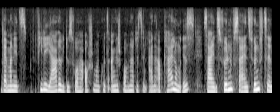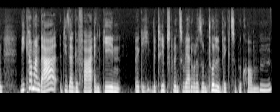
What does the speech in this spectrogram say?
wenn man jetzt viele Jahre, wie du es vorher auch schon mal kurz angesprochen hattest, in einer Abteilung ist, Science 5, Science 15, wie kann man da dieser Gefahr entgehen? Wirklich betriebsblind zu werden oder so einen Tunnelblick zu bekommen. Mhm.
